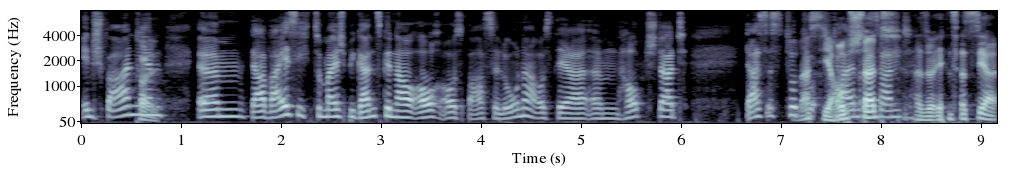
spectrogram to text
In Spanien, ähm, da weiß ich zum Beispiel ganz genau auch aus Barcelona, aus der ähm, Hauptstadt. Das ist total Was, die Hauptstadt? interessant. Also jetzt hast du ja.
